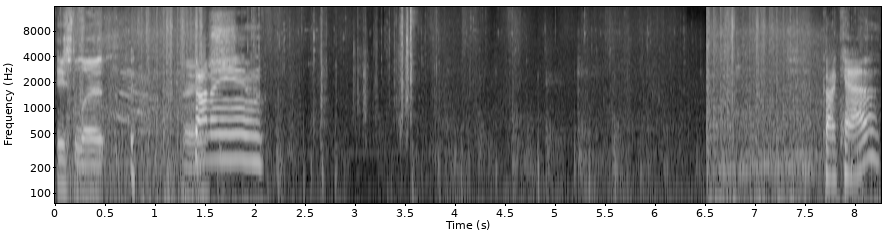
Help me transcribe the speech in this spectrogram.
He's lit. Got him. Got Cav?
